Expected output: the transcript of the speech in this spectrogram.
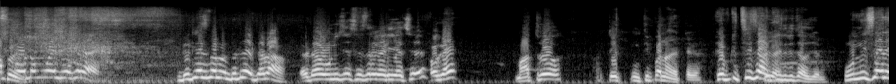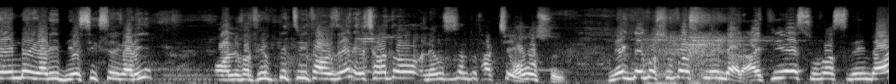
অটোমোবাইল রেখে দেয় ডিটেলস বলুন ডিটেলস দাদা। এটা উনিশের শেষের গাড়ি আছে। ওকে মাত্র তিপ্পান্ন হাজার টাকা। ফিফটি থ্রি থাউজেন্ড উনিশের এন্ডের গাড়ি বিএস সিক্স এর গাড়ি। Only for fifty three thousand এছাড়া তো নেগোসিয়েশন তো থাকছে অবশ্যই। নেক্সট দেখব super Splendor I three S super Splendor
